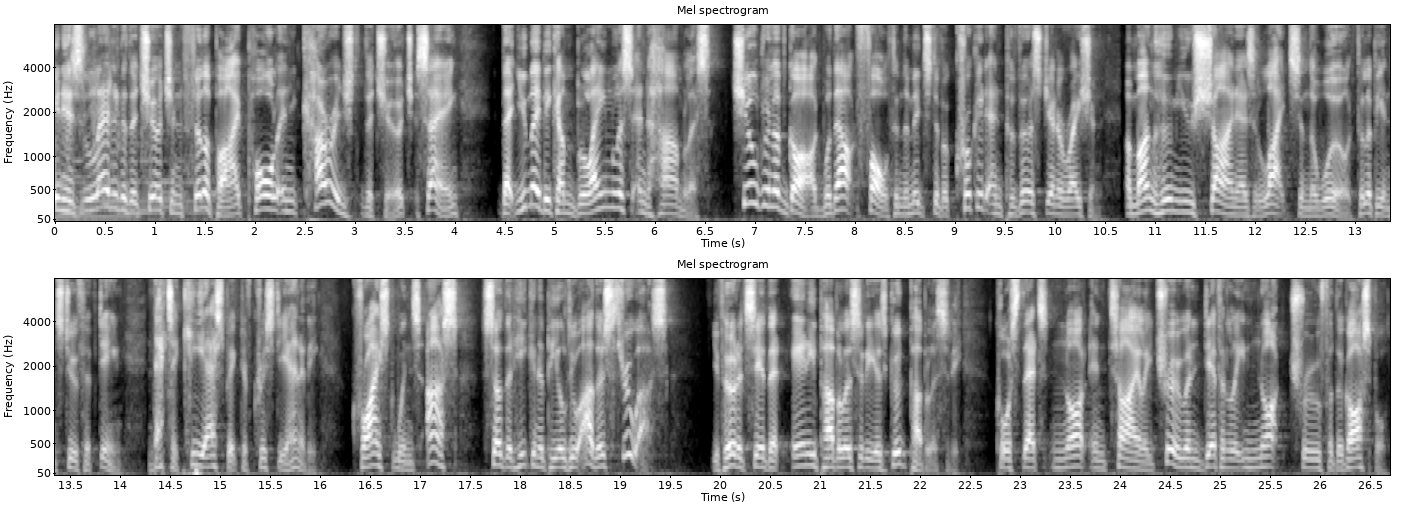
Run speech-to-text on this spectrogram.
In his letter to the church in Philippi, Paul encouraged the church, saying, That you may become blameless and harmless, children of God without fault in the midst of a crooked and perverse generation, among whom you shine as lights in the world. Philippians 2:15. That's a key aspect of Christianity. Christ wins us so that he can appeal to others through us. You've heard it said that any publicity is good publicity. Of course, that's not entirely true and definitely not true for the gospel.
